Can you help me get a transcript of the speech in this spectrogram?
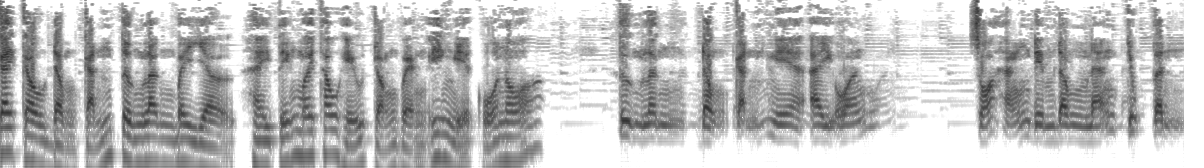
Cái câu đồng cảnh tương lân bây giờ, hai tiếng mới thấu hiểu trọn vẹn ý nghĩa của nó. Tương lân, đồng cảnh nghe ai oán, xóa hẳn đêm đông nắng chút tình.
